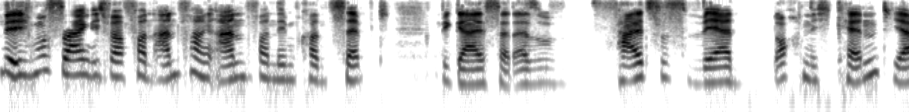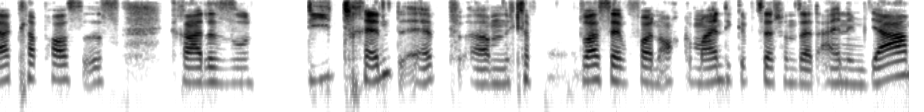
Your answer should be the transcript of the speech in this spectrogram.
nee, ich muss sagen, ich war von Anfang an von dem Konzept begeistert. Also, falls es wer doch nicht kennt, ja, Clubhouse ist gerade so die Trend-App. Ähm, ich glaube, du hast ja vorhin auch gemeint, die gibt's ja schon seit einem Jahr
